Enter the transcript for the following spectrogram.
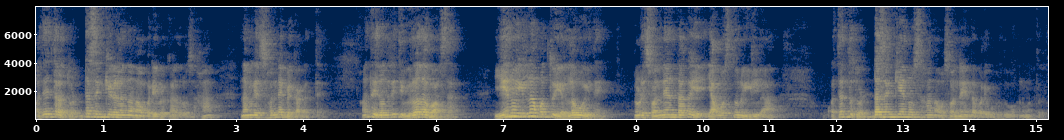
ಅದೇ ಥರ ದೊಡ್ಡ ಸಂಖ್ಯೆಗಳನ್ನು ನಾವು ಬರೀಬೇಕಾದರೂ ಸಹ ನಮಗೆ ಸೊನ್ನೆ ಬೇಕಾಗತ್ತೆ. ಅಂದರೆ ಇದೊಂದು ರೀತಿ ವಿರೋಧಾಭಾಸ. ಏನೂ ಇಲ್ಲ ಮತ್ತು ಎಲ್ಲವೂ ಇದೆ. ನೋಡಿ, ಸೊನ್ನೆ ಅಂದಾಗ ಯಾವ ವಸ್ತುನೂ ಇಲ್ಲ. ಅತ್ಯಂತ ದೊಡ್ಡ ಸಂಖ್ಯೆಯನ್ನು ಸಹ ನಾವು ಸೊನ್ನೆಯಿಂದ ಬರೆಯಬಹುದು ಅನ್ನುವಂಥದ್ದು.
